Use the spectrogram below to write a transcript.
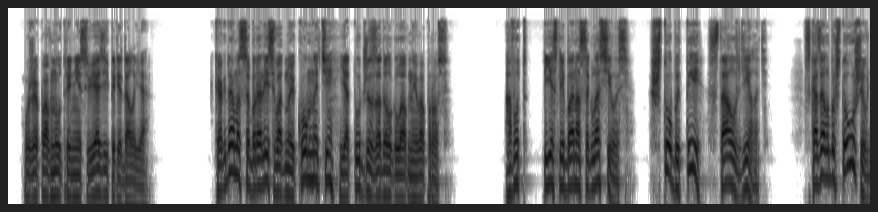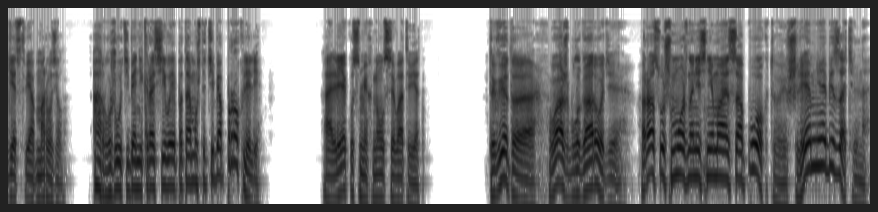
— уже по внутренней связи передал я. Когда мы собрались в одной комнате, я тут же задал главный вопрос. «А вот если бы она согласилась, что бы ты стал делать? Сказал бы, что уши в детстве обморозил. А рожа у тебя некрасивая, потому что тебя прокляли». Олег усмехнулся в ответ. «Так это, ваше благородие, раз уж можно не снимая сапог, то и шлем не обязательно»,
